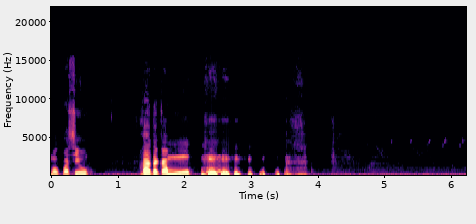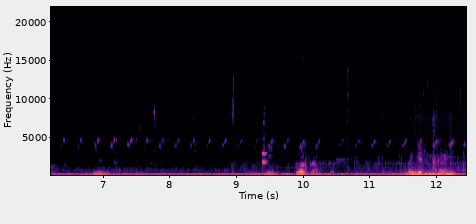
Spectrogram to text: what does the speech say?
หมกปลาซิวฆาตกรรมหมูอัน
